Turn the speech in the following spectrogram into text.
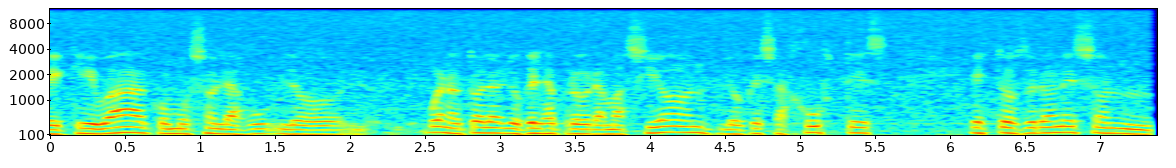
de qué va, cómo son las, bueno, todo lo que es la programación, lo que es ajustes. Estos drones son,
